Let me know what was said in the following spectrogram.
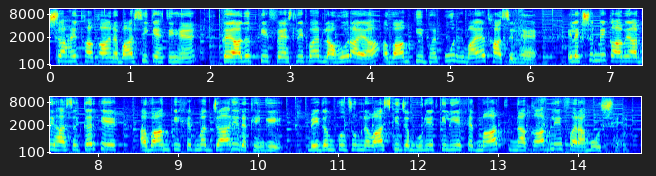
شاہد خاقان عباسی کہتے ہیں، قیادت کے فیصلے پر لاہور آیا۔ عوام کی بھرپور حمایت حاصل ہے۔ الیکشن میں کامیابی حاصل کر کے عوام کی خدمت جاری رکھیں گے۔ بیگم کلثوم نواز کی جمہوریت کے لیے خدمات ناقابل فراموش ہیں۔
